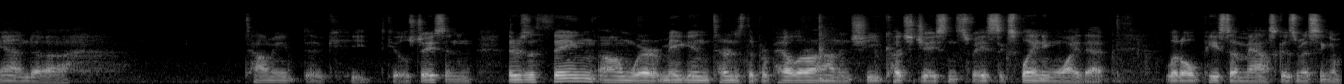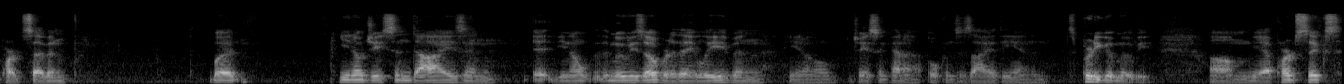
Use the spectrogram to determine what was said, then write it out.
And, uh, Tommy, he kills Jason. There's a thing um, where Megan turns the propeller on and she cuts Jason's face, explaining why that little piece of mask is missing in part 7. But, you know, Jason dies and, it, you know, the movie's over. They leave and, you know, Jason kind of opens his eye at the end. And it's a pretty good movie. Um, yeah, part 6,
